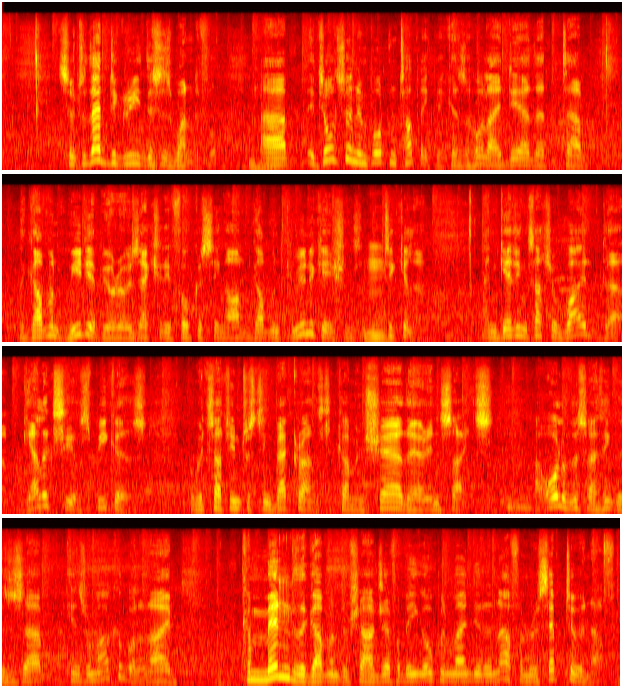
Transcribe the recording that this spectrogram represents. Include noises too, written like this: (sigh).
So to that degree, this is wonderful. Mm. Uh, it's also an important topic because the whole idea that um, the Government Media Bureau is actually focusing on government communications in mm. particular and getting such a wide uh, galaxy of speakers with such interesting backgrounds to come and share their insights. Mm-hmm. Uh, all of this, I think, is, uh, is remarkable. And I commend the government of Sharjah for being open minded enough and receptive enough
